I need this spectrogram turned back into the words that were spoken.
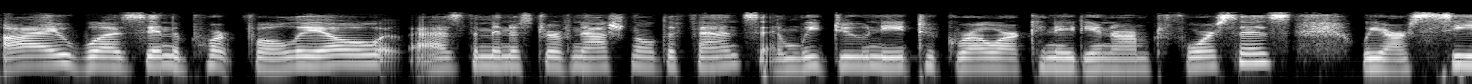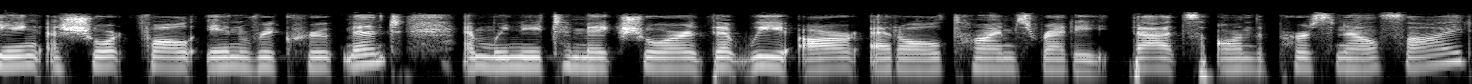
I was in the portfolio as the Minister of National Defense, and we do need to grow our Canadian Armed Forces. We are seeing a shortfall in recruitment, and we need to make sure that we are at all times ready. That's on the personnel side.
